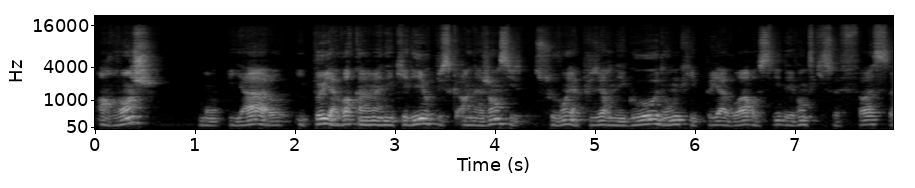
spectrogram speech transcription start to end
En revanche, bon, il, y a, il peut y avoir quand même un équilibre, puisqu'en agence, souvent il y a plusieurs négos, donc il peut y avoir aussi des ventes qui se fassent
